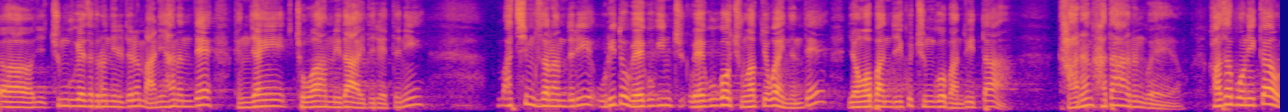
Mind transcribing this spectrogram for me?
어, 이 중국에서 그런 일들을 많이 하는데 굉장히 좋아합니다. 아이들이 했더니 마침 그 사람들이 우리도 외국인 주- 외국어 중학교가 있는데 영어 반도 있고 중국어 반도 있다. 가능하다 하는 거예요. 가서 보니까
